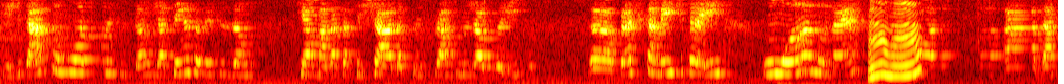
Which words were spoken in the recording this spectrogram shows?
que já tomou a decisão, já tem essa decisão, que é uma data fechada para os próximos Jogos Olímpicos, uh, praticamente aí um ano, né? Uhum. A, data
